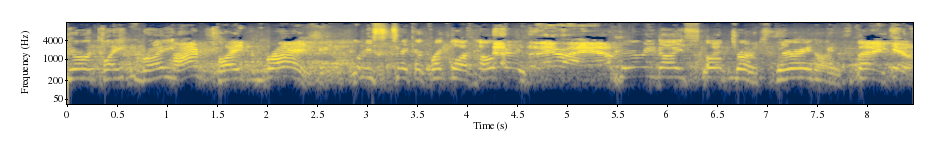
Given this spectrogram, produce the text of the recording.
You're Clayton Bright? I'm Clayton Bright. Let me take a quick look. Okay. there I am. Very nice sculptures. Very nice. Thank you.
